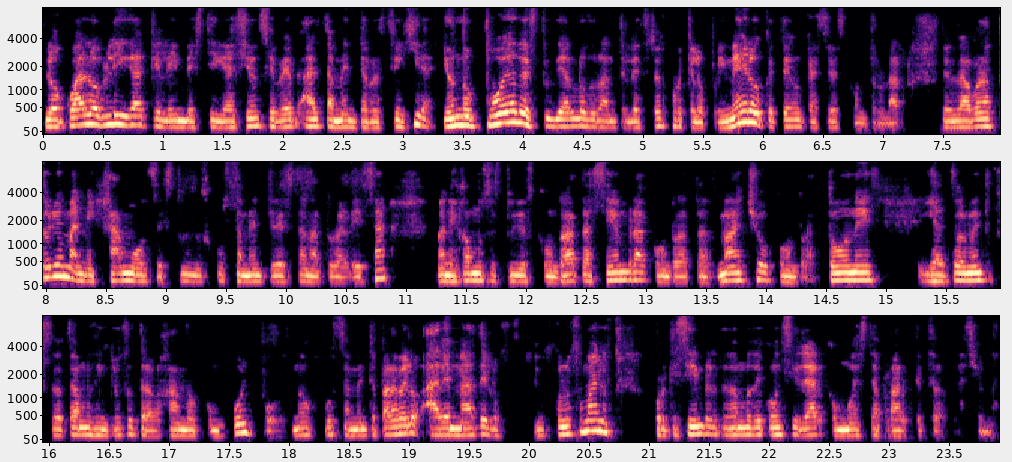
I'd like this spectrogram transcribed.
lo cual obliga a que la investigación se ve altamente restringida. Yo no puedo estudiarlo durante el estrés porque lo primero que tengo que hacer es controlarlo. En el laboratorio manejamos estudios justamente de esta naturaleza, manejamos estudios con ratas hembra, con ratas macho, con ratones y actualmente pues estamos incluso trabajando con pulpos, ¿no? Justamente para verlo, además de los estudios con los humanos, porque siempre tratamos de considerar como esta parte translacional.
